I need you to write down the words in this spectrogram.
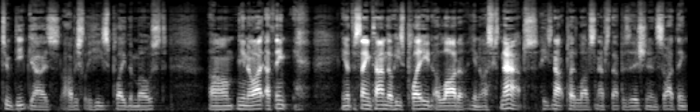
two deep guys. Obviously, he's played the most. Um, you know, I, I think you know, at the same time, though, he's played a lot of, you know, snaps. He's not played a lot of snaps at that position. And so I think,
